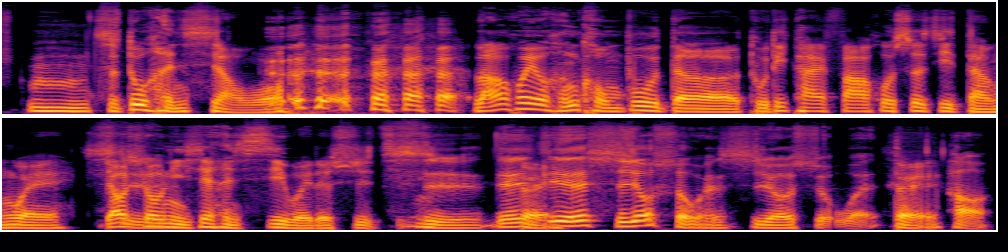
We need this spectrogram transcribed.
嗯，尺度很小哦，然后会有很恐怖的土地开发或设计单位要求你一些很细微的事情，是，这些时有所闻，时有所闻。对，好，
